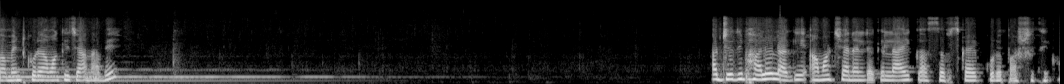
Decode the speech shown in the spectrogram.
কমেন্ট করে আমাকে জানাবে। আর যদি ভালো লাগে আমার চ্যানেলটাকে লাইক আর সাবস্ক্রাইব করে পাশে থেকো।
